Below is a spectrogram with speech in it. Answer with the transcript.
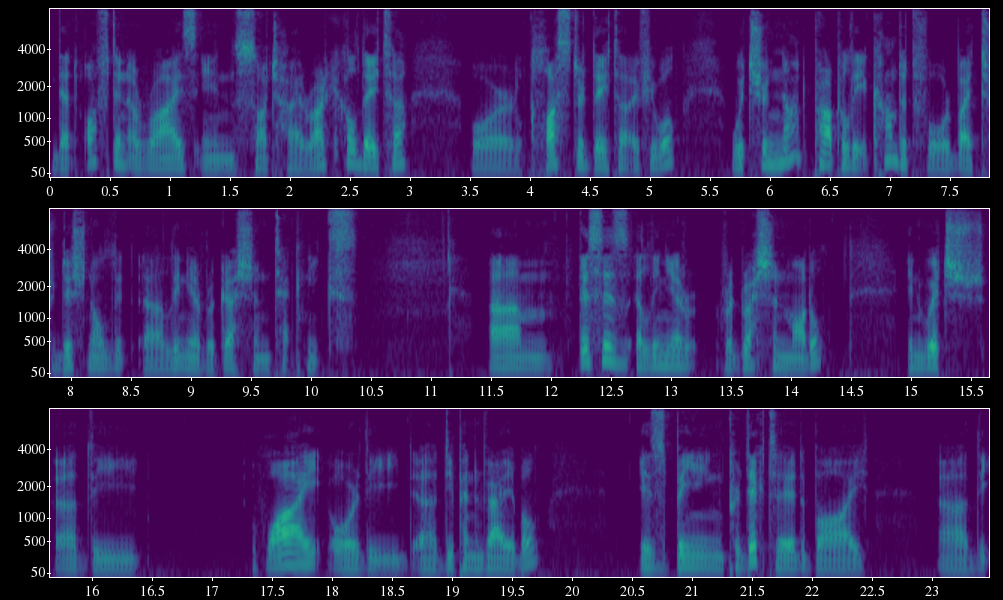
that often arise in such hierarchical data or clustered data, if you will, which are not properly accounted for by traditional uh, linear regression techniques. Um, this is a linear regression model in which uh, the y or the uh, dependent variable is being predicted by uh, the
